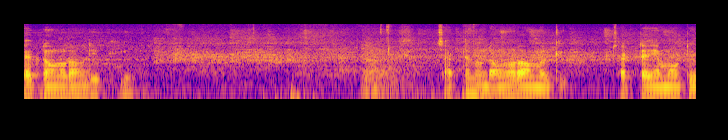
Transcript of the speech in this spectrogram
எதுவும் பேக் டவுன்லோட் ஆகாமல் இருக்குது சட்டை இன்னும் டவுன்லோட் ஆகாமல் இருக்குது சட்டை எமௌண்ட்டு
